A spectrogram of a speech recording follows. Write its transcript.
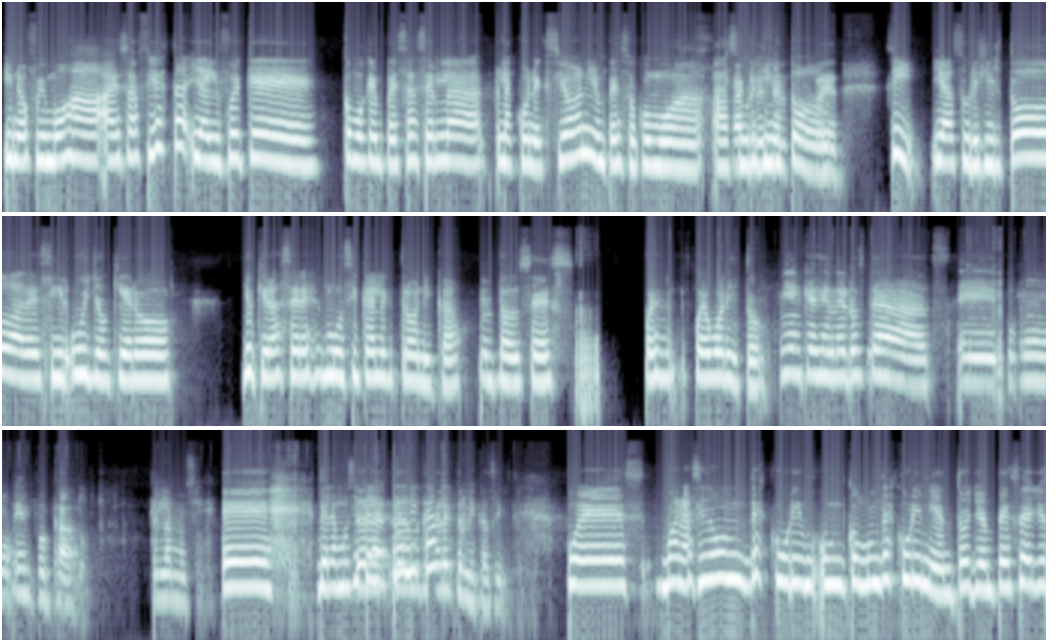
y nos fuimos a, a esa fiesta y ahí fue que como que empecé a hacer la, la conexión y empezó como a, surgir todo. Sí, y a surgir todo, a decir, uy, yo quiero, yo quiero hacer música electrónica. Entonces, pues fue bonito. ¿Y en qué géneros te has eh, como enfocado de la música? Eh, de la música De la, de la electrónica, electrónica, sí. pues bueno, ha sido un un, como un descubrimiento. Yo empecé, yo,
